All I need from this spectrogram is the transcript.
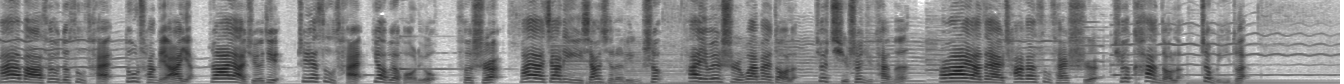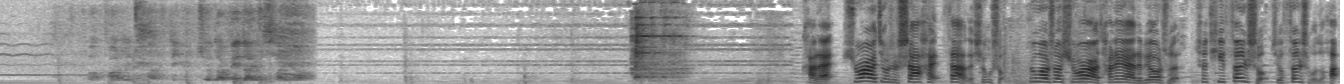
玛雅把所有的素材都传给阿雅，让阿雅决定这些素材要不要保留。此时，玛雅家里响起了铃声，她以为是外卖到了，就起身去开门。而阿雅在查看素材时，却看到了这么一段。看来熊二就是杀害萨雅的凶手。如果说熊二谈恋爱的标准是提分手就分手的话，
